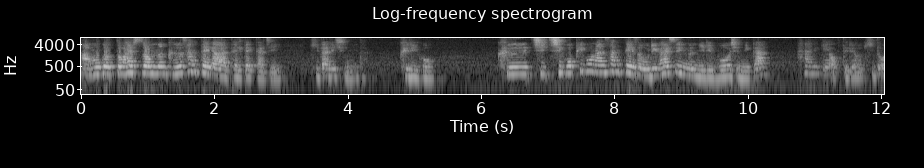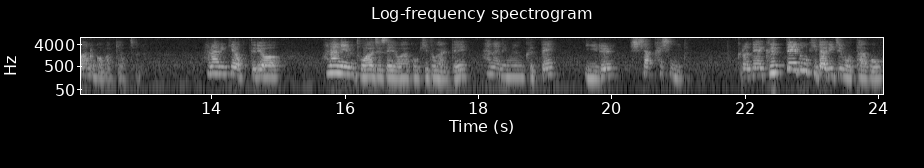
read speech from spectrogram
아무것도 할 수 없는 그 상태가 될 때까지 기다리십니다. 그리고 그 지치고 피곤한 상태에서 우리가 할 수 있는 일이 무엇입니까? 하나님께 엎드려 기도하는 것밖에 없잖아요. 하나님께 엎드려 하나님 도와주세요 하고 기도할 때 하나님은 그때 일을 시작하십니다. 그런데 그때도 기다리지 못하고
